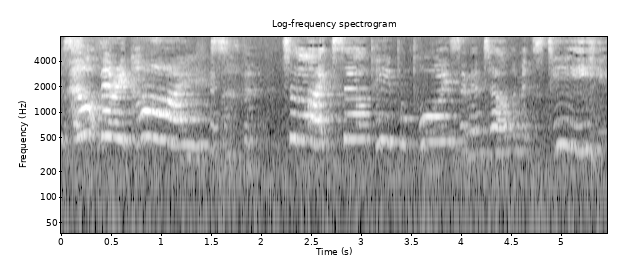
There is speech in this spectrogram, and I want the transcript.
it's not very kind to like sell people poison and tell them it's tea.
